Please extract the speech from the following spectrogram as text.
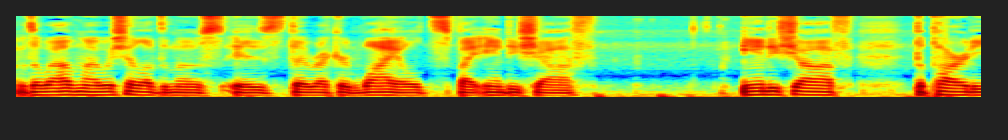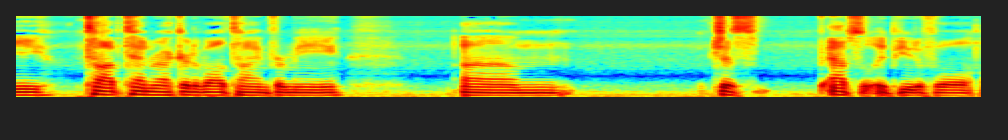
the album I wish I loved the most, is the record Wilds by Andy Shauf. Andy Shauf, The Party, top 10 record of all time for me. Um, just absolutely beautiful.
